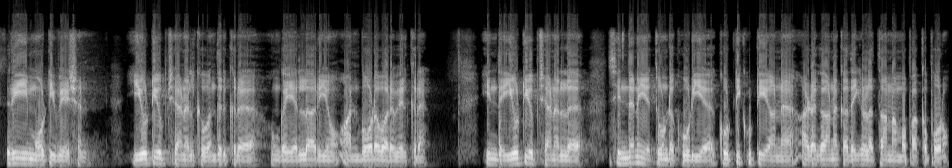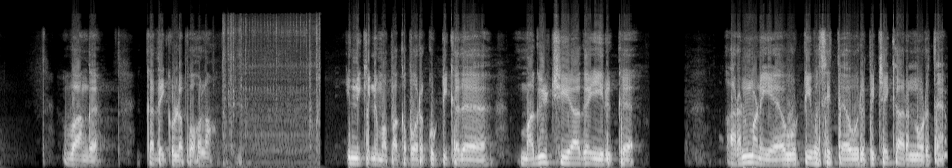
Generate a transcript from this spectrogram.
ஸ்ரீ மோட்டிவேஷன் யூடியூப் சேனலுக்கு வந்திருக்கிற உங்கள் எல்லாரையும் அன்போடு வரவேற்கிறேன். இந்த யூடியூப் சேனலில் சிந்தனையை தூண்டக்கூடிய குட்டி குட்டியான அழகான கதைகளை தான் நம்ம பார்க்க போகிறோம் வாங்க கதைக்குள்ளே போகலாம். இன்னைக்கு நம்ம பார்க்க போகிற குட்டி கதை மகிழ்ச்சியாக இருக்க. அரண்மனையை ஒட்டி வசித்த ஒரு பிச்சைக்காரன் ஒருத்தன்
